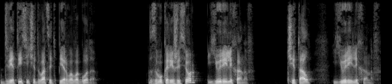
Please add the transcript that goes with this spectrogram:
2021 года. Звукорежиссер Юрий Лиханов. Читал Юрий Лиханов.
